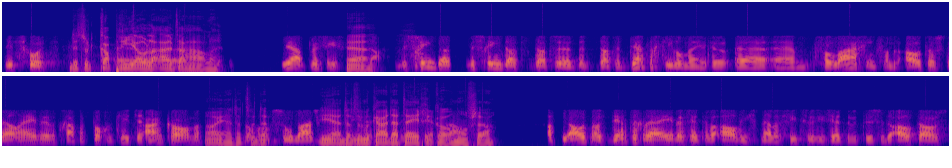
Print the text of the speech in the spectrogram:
dit soort Dit soort capriolen Eh, uit te halen. ja, precies. Ja. Nou, misschien dat, misschien dat, dat, eh, dat, de 30 kilometer eh, ehm, verlaging van de autosnelheden, dat gaat er toch een keertje aankomen. Oh ja, dat we, ja, dat we elkaar daar tegenkomen of zo. Als die auto's 30 rijden, dan zetten we al die snelle fietsers, die zetten we tussen de auto's.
